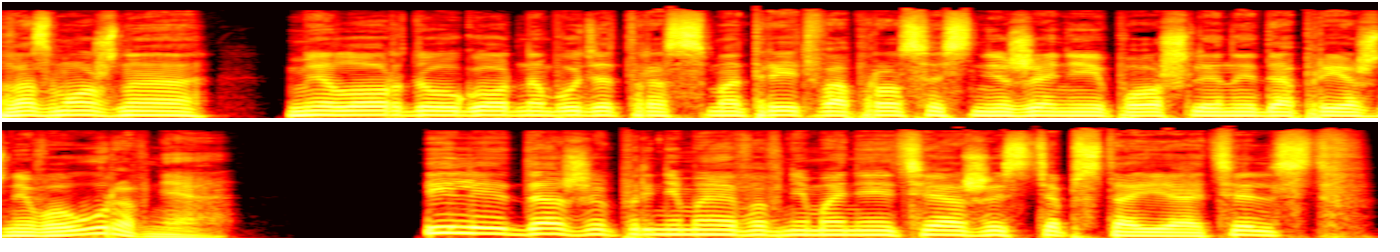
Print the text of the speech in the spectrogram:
Возможно, милорду угодно будет рассмотреть вопрос о снижении пошлины до прежнего уровня, или даже принимая во внимание тяжесть обстоятельств,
